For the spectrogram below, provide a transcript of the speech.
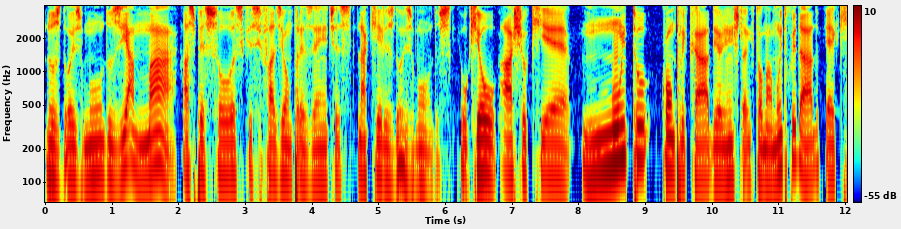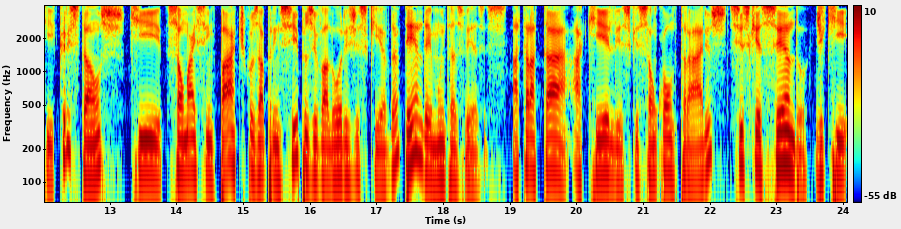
nos dois mundos e amar as pessoas que se faziam presentes naqueles dois mundos. O que eu acho que é muito complicado e a gente tem que tomar muito cuidado é que cristãos que são mais simpáticos a princípios e valores de esquerda tendem muitas vezes a tratar aqueles que são contrários, se esquecendo de que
